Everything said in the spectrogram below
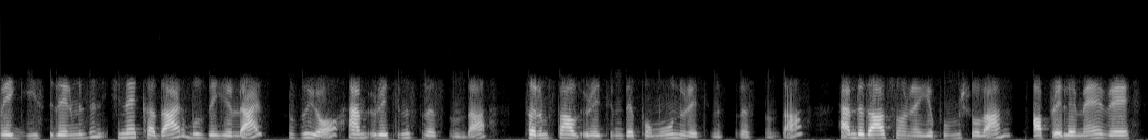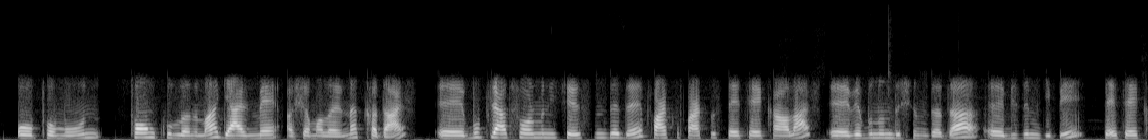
ve giysilerimizin içine kadar bu zehirler sızıyor. Hem üretimi sırasında, tarımsal üretimde pamuğun üretimi sırasında hem de daha sonra yapılmış olan apreleme ve o pamuğun son kullanıma gelme aşamalarına kadar e, bu platformun içerisinde de farklı farklı STK'lar e, ve bunun dışında da e, bizim gibi STK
